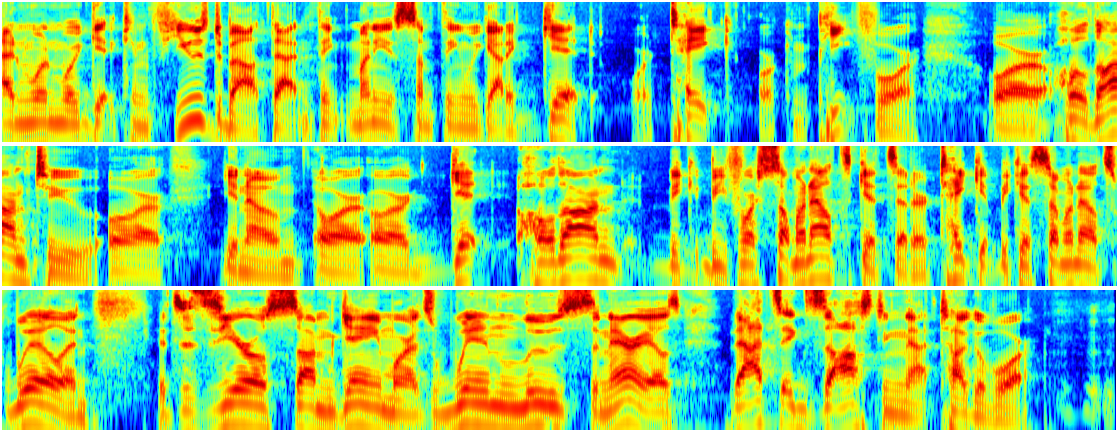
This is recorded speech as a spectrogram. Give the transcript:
And when we get confused about that and think money is something we got to get or take or compete for or hold on to or you know or or get hold on be- before someone else gets it or take it because someone else will and it's a zero sum game where it's win lose scenarios, that's exhausting that tug of war. Mm-hmm.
